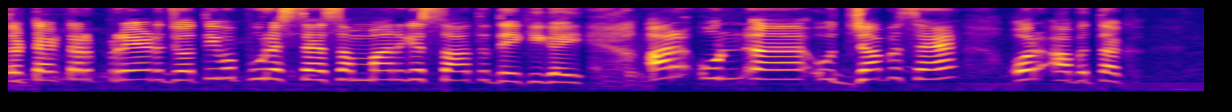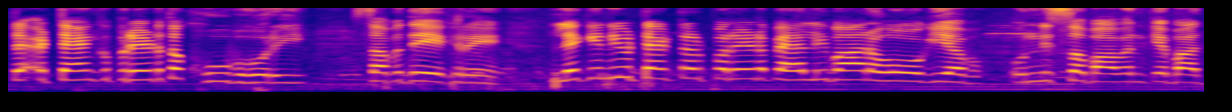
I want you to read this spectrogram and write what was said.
तो ट्रैक्टर परेड जो थी वो पूरे सह सम्मान के साथ देखी गई। और उन जब से और अब तक। टैंक परेड तो खूब हो रही, सब देख रहे हैं। लेकिन ये ट्रैक्टर परेड पहली बार होगी अब, उन्नीस सौ बावन के बाद।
